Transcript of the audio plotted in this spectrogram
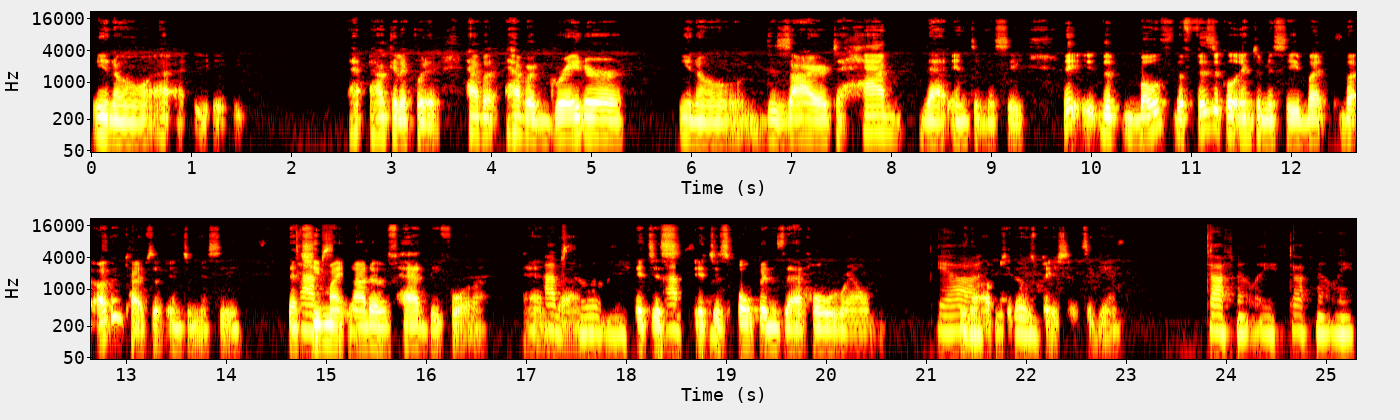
you know uh, how can i put it have a have a greater you know desire to have that intimacy the, the both the physical intimacy but but other types of intimacy that Absolutely. she might not have had before and uh, Absolutely. Uh, it just Absolutely. it just opens that whole realm yeah you know, up to those patients again Definitely, definitely.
